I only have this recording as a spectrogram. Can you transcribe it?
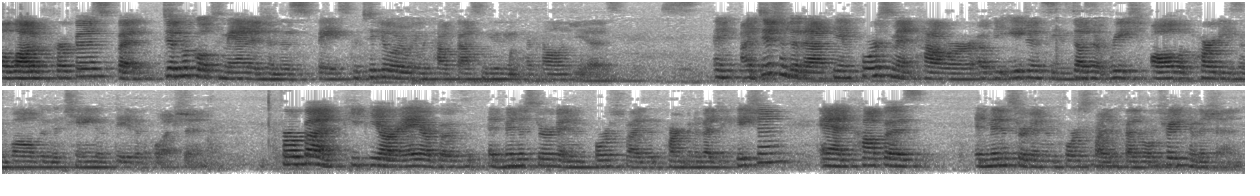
a lot of purpose, but difficult to manage in this space, particularly with how fast-moving technology is. In addition to that, the enforcement power of the agencies doesn't reach all the parties involved in the chain of data collection. FERPA and PPRA are both administered and enforced by the Department of Education, and COPPA is administered and enforced by the Federal Trade Commission.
